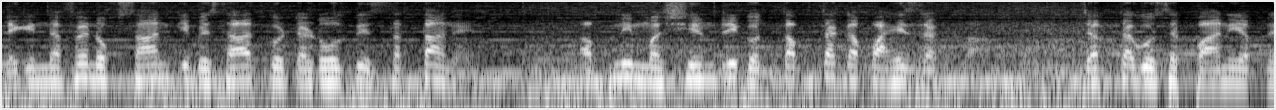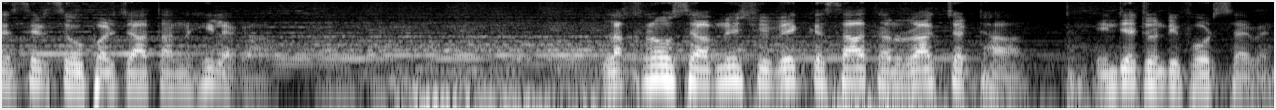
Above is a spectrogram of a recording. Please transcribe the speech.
लेकिन नफे नुकसान की बिसात को टटोलती सत्ता ने अपनी मशीनरी को तब तक अपाहिज रखा। जब तक उसे पानी अपने सिर से ऊपर जाता नहीं लगा। लखनऊ से अवनीश विवेक के साथ Anurag Chadha, India twenty four seven.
